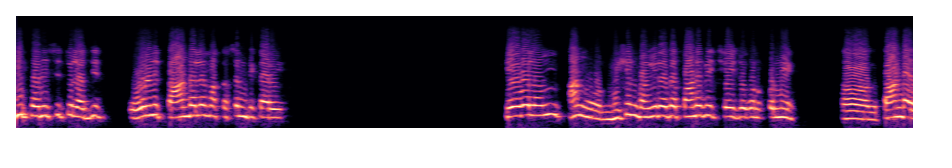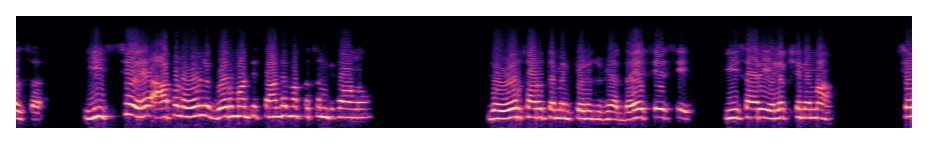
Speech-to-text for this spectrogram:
ఈ పరిస్థితులు అది ఓన్లీ తాండలే మా కసన్ దికారి కేవలం మిషన్ భగీరథ పాణి చేయించుకుని కొన్ని తాండాలు సార్. इससे आपण ఓన్లీ గవర్నమెంట్ తాండేమా కసంతి కావను जो ఓర్ సారు తమని కేరు దయచేసి ఈసారి ఎలక్షన్ ఏమా సే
